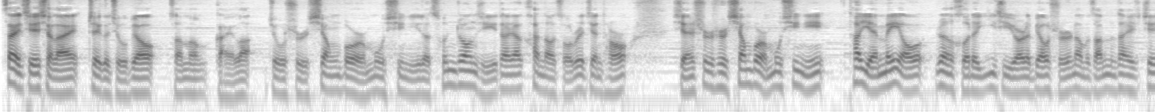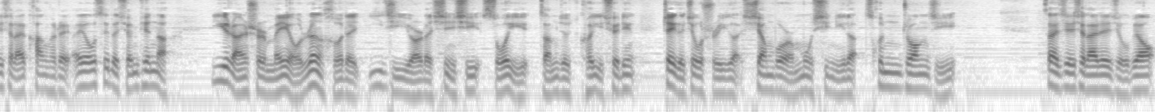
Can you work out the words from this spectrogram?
再接下来，这个酒标咱们改了，就是香波尔穆西尼的村庄级。大家看到左边箭头显示是香波尔穆西尼，它也没有任何的一级园的标识。那么咱们再接下来看看这 AOC 的全拼呢，依然是没有任何的一级园的信息，所以咱们就可以确定这个就是一个香波尔穆西尼的村庄级。再接下来这酒标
